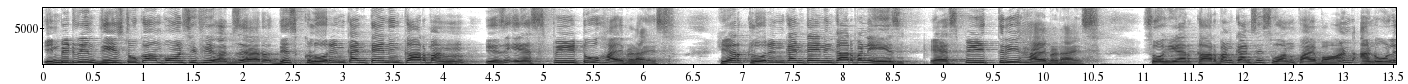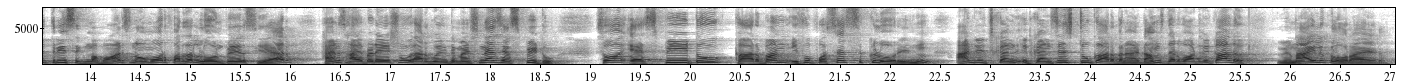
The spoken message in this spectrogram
in between these two compounds, if you observe, this chlorine containing carbon is sp2 hybridized. Here chlorine containing carbon is sp3 hybridized. So here carbon consists one pi bond and only three sigma bonds, no more further lone pairs here. Hence hybridization we are going to mention as sp2. So sp2 carbon if you possess chlorine and it, it consists two carbon atoms that what we call vinyl chloride.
